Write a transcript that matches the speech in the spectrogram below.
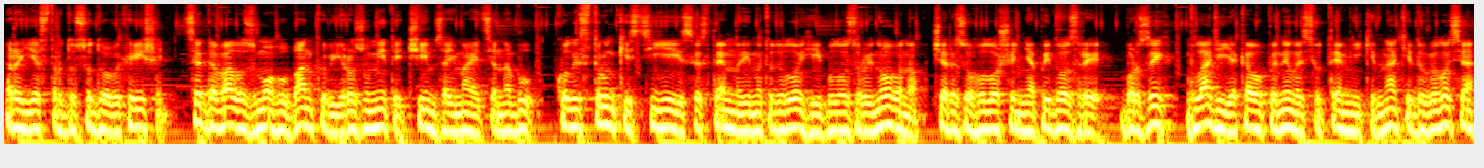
реєстр досудових рішень. Це давало змогу банковій розуміти, чим займається НАБУ. Коли стрункість цієї системної методології було зруйновано через оголошення підозри борзих, владі, яка опинилась у темній кімнаті, довелося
